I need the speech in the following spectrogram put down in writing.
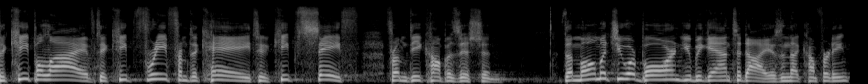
to keep alive, to keep free from decay, to keep safe from decomposition. The moment you were born, you began to die. Isn't that comforting?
